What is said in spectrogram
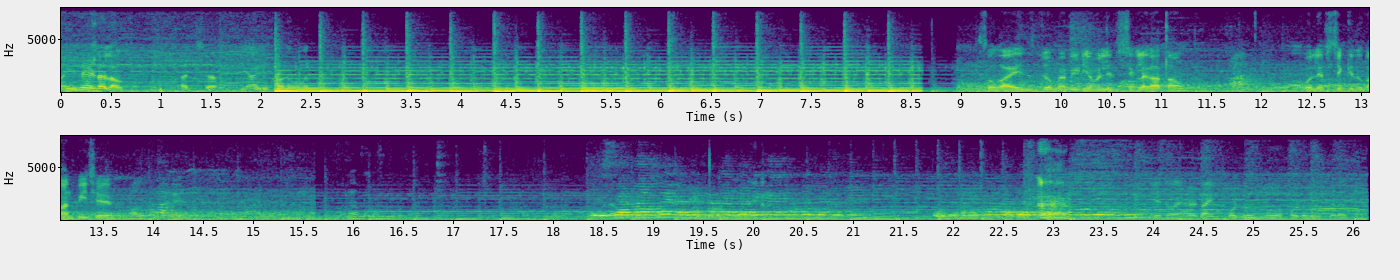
वहीं से डल आउट। अच्छा। सो गाइस जो मैं वीडियो में लिपस्टिक लगाता हूँ वो लिपस्टिक की दुकान पीछे है। ये जो है हर टाइम फ़ोटो वो फ़ोटो खींचते रहते हैं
